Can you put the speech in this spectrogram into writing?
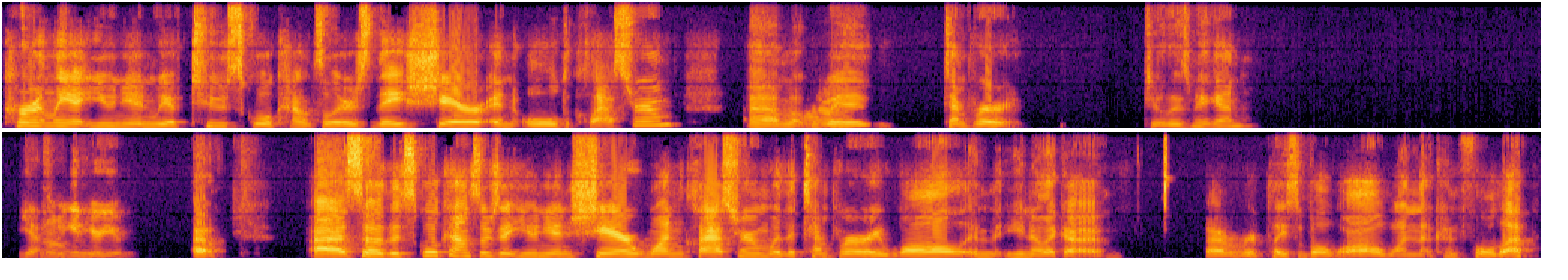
currently at Union, we have two school counselors. They share an old classroom um, wow. with temporary. Did you lose me again? Yes, no. we can hear you. Oh, Uh, so the school counselors at Union share one classroom with a temporary wall, and you know, like a, a replaceable wall, one that can fold up,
